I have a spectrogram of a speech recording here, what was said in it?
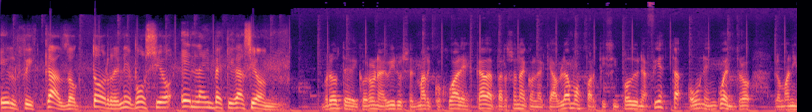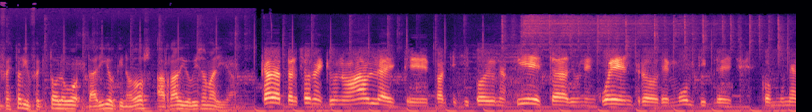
el fiscal doctor René Bocio en la investigación. Brote de coronavirus en Marco Juárez, cada persona con la que hablamos participó de una fiesta o un encuentro, lo manifestó el infectólogo Darío Quinodós a Radio Villa María cada persona que uno habla este, participó de una fiesta, de un encuentro, de múltiples, como una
